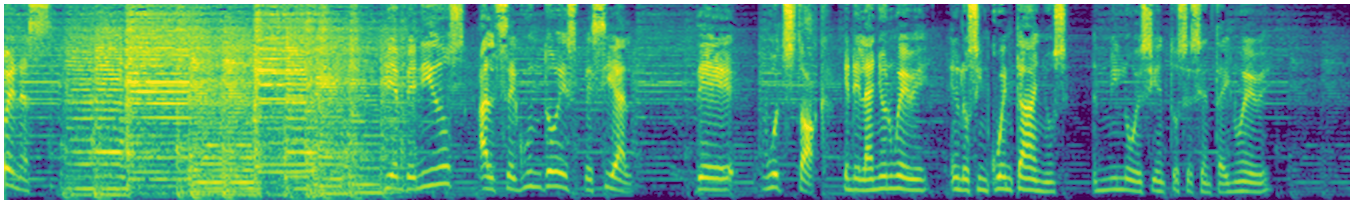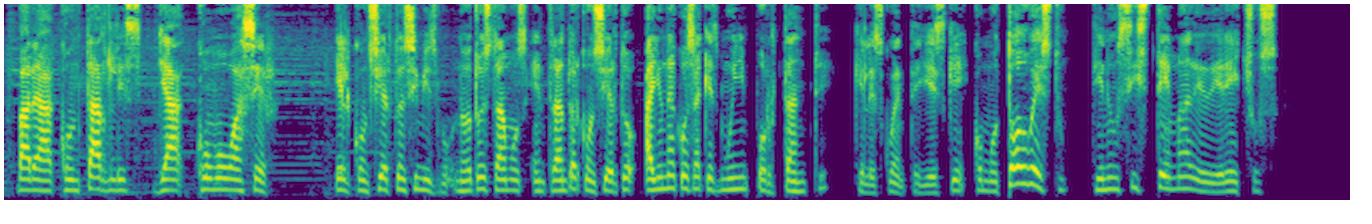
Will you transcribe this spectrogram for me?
buenas. Bienvenidos al segundo especial de Woodstock en el año 9, en los 50 años, en 1969, para contarles ya cómo va a ser el concierto en sí mismo. Nosotros estamos entrando al concierto. Hay una cosa que es muy importante que les cuente y es que como todo esto tiene un sistema de derechos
